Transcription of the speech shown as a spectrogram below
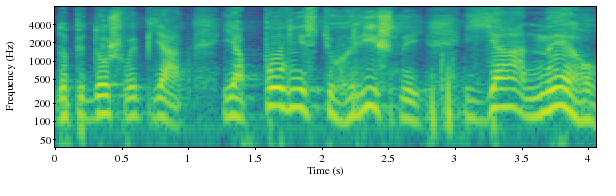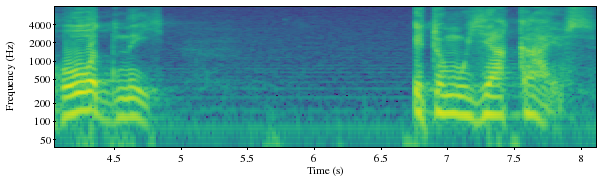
до підошви п'ят. Я повністю грішний, я негодний. І тому я каюсь.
